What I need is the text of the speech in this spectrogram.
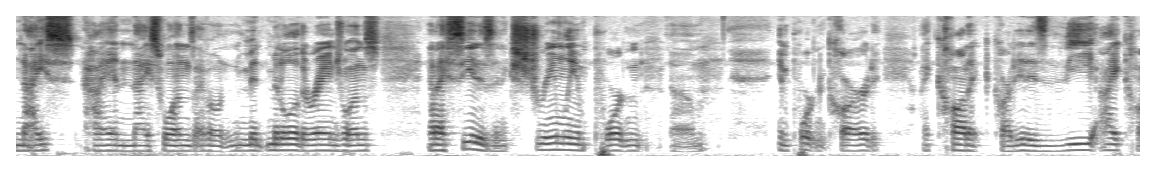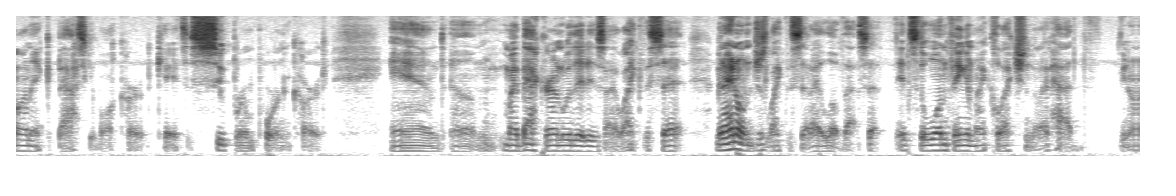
nice high end nice ones. I've owned mid middle of the range ones, and I see it as an extremely important um, important card iconic card. It is the iconic basketball card. Okay, it's a super important card. And um, my background with it is I like the set. I mean, I don't just like the set. I love that set. It's the one thing in my collection that I've had, you know,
